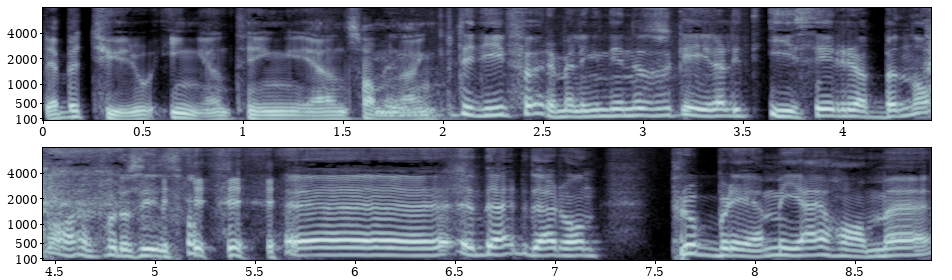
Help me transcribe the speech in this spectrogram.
det betyr jo ingenting i en sammenheng. Til de føremeldingene dine så skal jeg gi deg litt is i rubben nå, da, for å si det sånn. Eh, det, er, det er noen Problemet jeg har med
